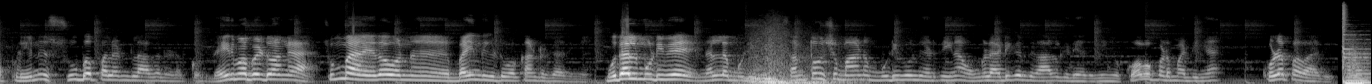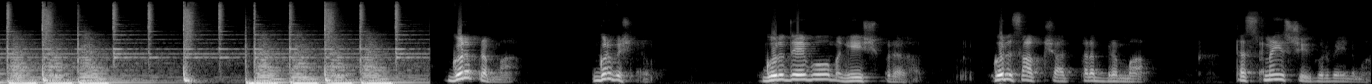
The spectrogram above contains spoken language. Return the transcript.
அப்படின்னு சுப பலன்களாக நடக்கும். தைரியமாக போயிட்டு வாங்க. சும்மா ஏதோ ஒன்று பயந்துக்கிட்டு உக்காண்டிருக்காதீங்க முதல் முடிவே நல்ல முடிவு. சந்தோஷமான முடிவுன்னு எடுத்தீங்கன்னா உங்களை அடிக்கிறதுக்கு ஆள் கிடையாது. நீங்கள் கோபப்பட மாட்டீங்க. குழப்பவாதி. குரு பிரம்மா குரு விஷ்ணு குருதேவோ மகேஸ்வர குரு சாட்சாத் பரபிரம்மா தஸ்மை ஸ்ரீ குருவே நம.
